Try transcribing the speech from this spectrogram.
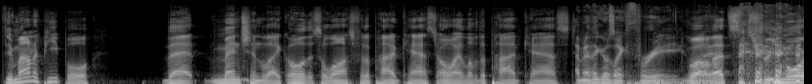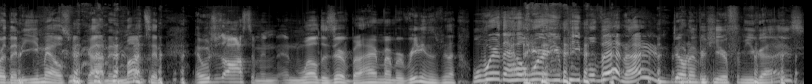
the amount of people that mentioned like, "Oh, that's a loss for the podcast." Oh, I love the podcast. I mean, I think it was like three. Well, but- that's three more than emails we've gotten in months, and, and which is awesome and, and well deserved. But I remember reading this, and be like, "Well, where the hell were you people then? I don't ever hear from you guys."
